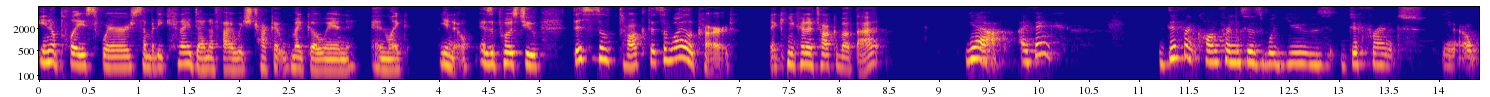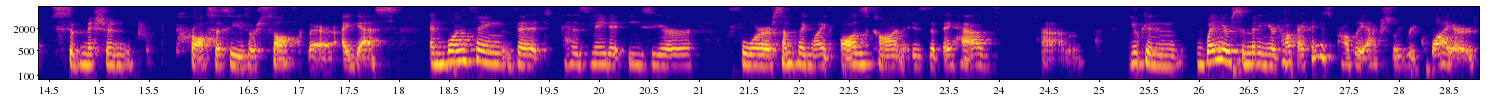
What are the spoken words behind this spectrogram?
in a place where somebody can identify which track it might go in and like you know as opposed to this is a talk that's a wild card like can you kind of talk about that yeah i think different conferences will use different you know submission processes or software i guess. And one thing that has made it easier for something like OSCON is that they have um, you can when you're submitting your talk i think it's probably actually required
